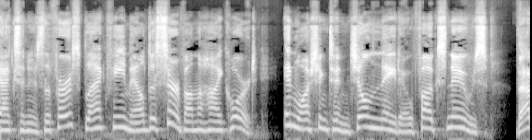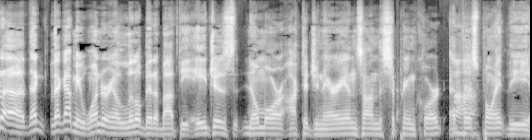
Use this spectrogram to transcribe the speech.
Jackson is the first black female to serve on the High Court. In Washington, Jill Nato, Fox News. That uh that that got me wondering a little bit about the ages. No more octogenarians on the Supreme Court at Uh-huh. this point. The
